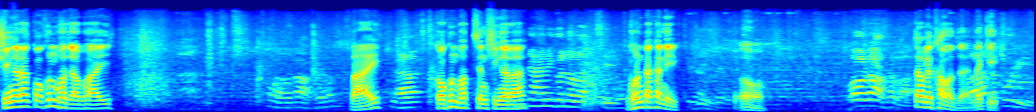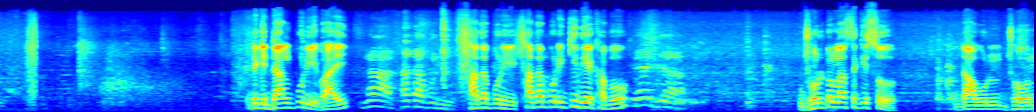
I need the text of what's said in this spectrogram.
সিঙ্গারা কখন ভাজা ভাই? ভাই, কখন ভাবছেন সিঙ্গারা? ঘণ্টা খানিক ও। তাহলে খাওয়া যায় নাকি? এটা কি ডাল পুরি ভাই? সাদা পুরি। সাদা পুরি কি দিয়ে খাব? ঝোল টোল আছে কিছু? ডাউল, ঝোল?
